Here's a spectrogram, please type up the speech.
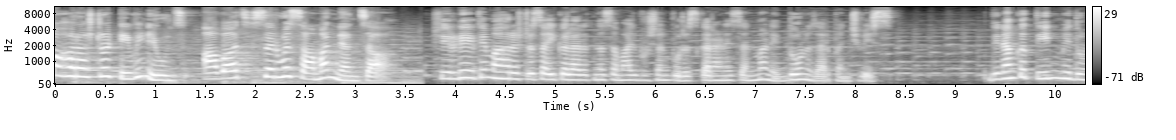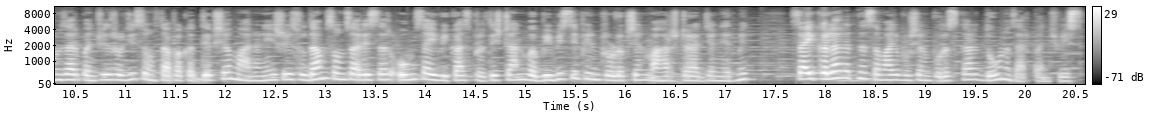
महाराष्ट्र टीव्ही न्यूज आवाज सर्वसामान्यांचा. शिर्डी येथे महाराष्ट्र साई कलारत्न समाजभूषण पुरस्काराने सन्मानित दोन हजार पंचवीस. दिनांक तीन मे दोन हजार पंचवीस रोजी संस्थापक अध्यक्ष माननीय श्री सुदाम संसारे सर ओम साई विकास प्रतिष्ठान व बीबीसी फिल्म प्रोडक्शन महाराष्ट्र राज्य निर्मित साई कलारत्न समाजभूषण पुरस्कार दोन हजार पंचवीस.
